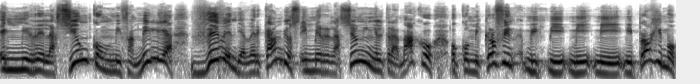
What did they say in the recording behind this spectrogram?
En mi relación con mi familia deben de haber cambios. En mi relación en el trabajo o con mi, mi prójimo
